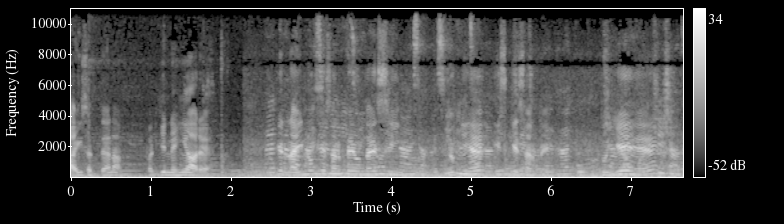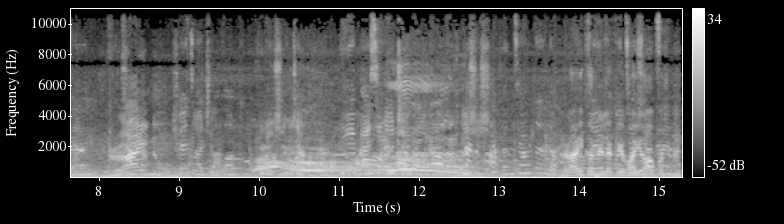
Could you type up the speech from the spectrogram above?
आ ही सकता है ना पर ये नहीं आ रहा है क्योंकि राइनो के सर पे होता है सीन, जो कि है इसके सर पे। तो ये है राइनो लड़ाई करने लग गए भाई आपस में।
